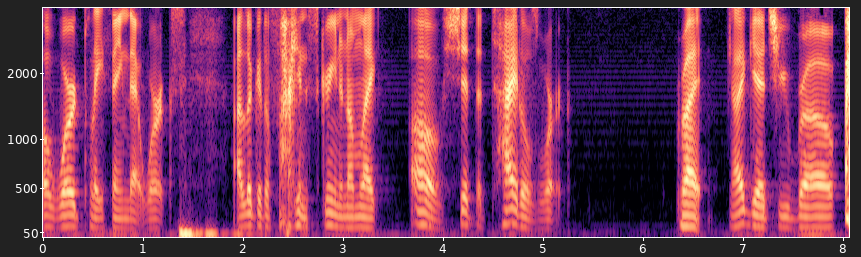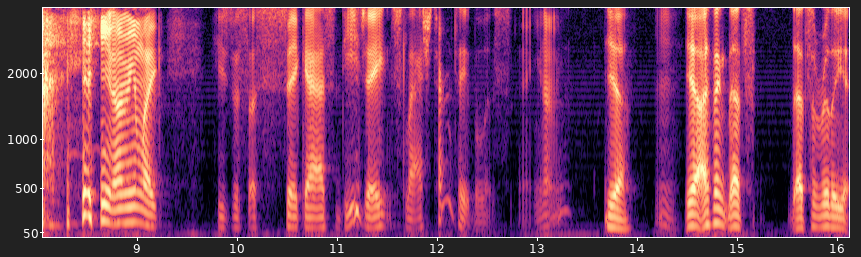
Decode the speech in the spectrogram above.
a wordplay thing that works, I look at the fucking screen and I'm like, oh shit, the titles work. Right. I get you, bro. you know what I mean? Like, he's just a sick ass DJ slash turntablist. You know what I mean? Yeah. Mm. Yeah, I think that's that's a really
